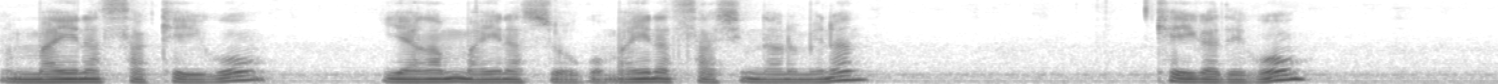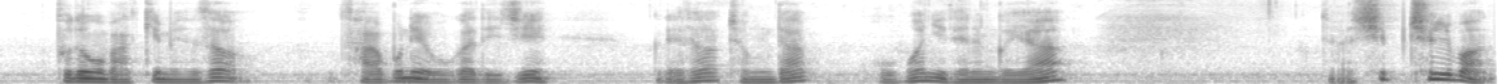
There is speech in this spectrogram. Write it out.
마이너스 4K이고 이항하면 마이너스 5고 마이너스 4씩 나누면은 K가 되고 부동호 바뀌면서 4분의 5가 되지. 그래서 정답 5번이 되는 거야. 자, 17번.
